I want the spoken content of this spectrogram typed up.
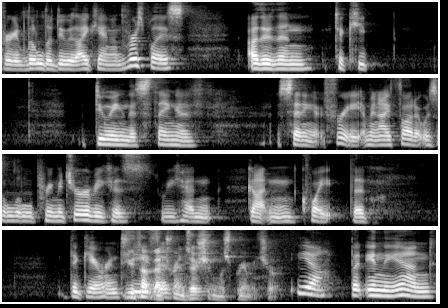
very little to do with ICANN in the first place, other than to keep doing this thing of setting it free. I mean, I thought it was a little premature because we hadn't gotten quite the the guarantees. You thought that of- transition was premature. yeah, but in the end,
